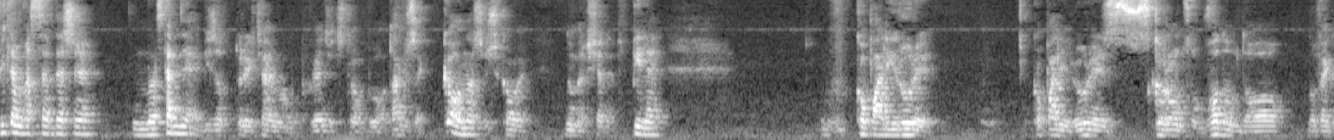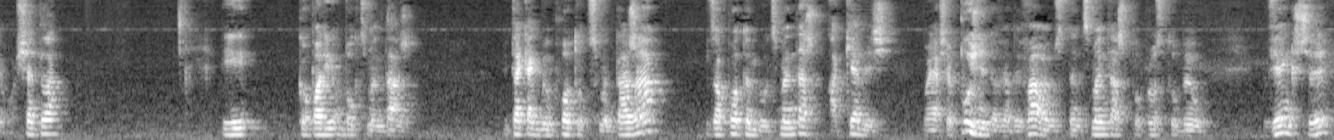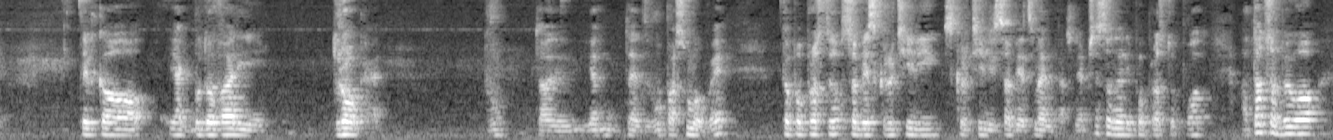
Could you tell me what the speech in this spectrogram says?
Witam Was serdecznie. Następny epizod, który chciałem Wam opowiedzieć, to było tak, że koło naszej szkoły numer 7 w Pile kopali rury. Kopali rury z gorącą wodą do nowego osiedla i kopali obok cmentarza. I tak jak był płot od cmentarza, za płotem był cmentarz, a kiedyś, bo ja się później dowiadywałem, że ten cmentarz po prostu był większy, tylko jak budowali drogę, te dwupasmowy, to po prostu sobie skrócili, skrócili sobie cmentarz, nie? Przesunęli po prostu płot, a to co było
